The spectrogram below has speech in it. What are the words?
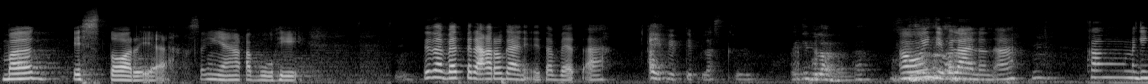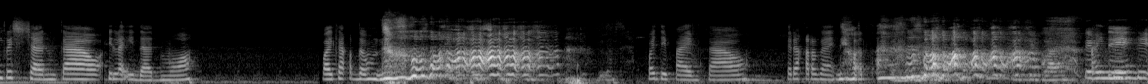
mag-istorya sa iya nga kabuhi. Tita Bet, pera ka gani, Tita Bet, ah. Ay, 50 plus. Hindi ba lang ta? Oo, hindi wala nun, ah. Kang naging Christian ka, pila edad mo? Why ka kadamdam? 45 ka. Pera ka gani, di ba? Ay, hindi, hindi.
